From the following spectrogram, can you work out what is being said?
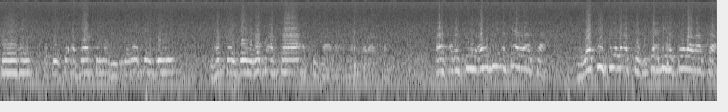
kuyahay hakuuso abaartuma hujganaasay geey habkaa rab arkaa arkaa taas aragtida awdii asaa la arkaa laakin sida la arkay saddexdii naftooda la arkaa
